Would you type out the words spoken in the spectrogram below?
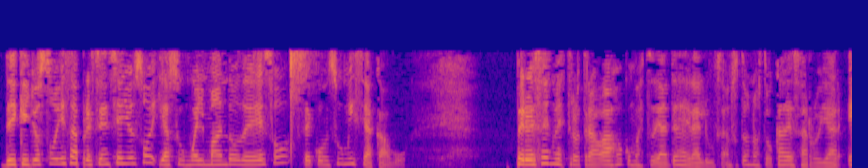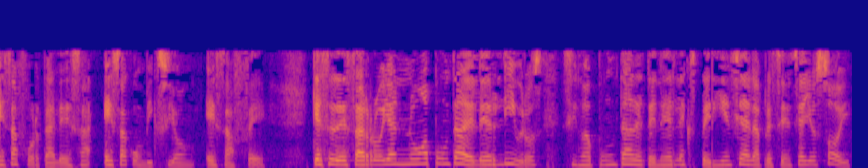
de que yo soy esa presencia yo soy y asumo el mando de eso, se consume y se acabó. Pero ese es nuestro trabajo como estudiantes de la luz. A nosotros nos toca desarrollar esa fortaleza, esa convicción, esa fe, que se desarrolla no a punta de leer libros, sino a punta de tener la experiencia de la presencia yo soy,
